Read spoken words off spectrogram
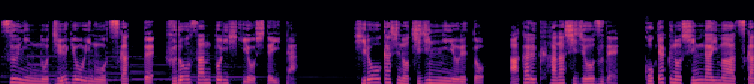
数人の従業員を使って不動産取引をしていた。広岡市の知人によると明るく話し上手で顧客の信頼も厚かっ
